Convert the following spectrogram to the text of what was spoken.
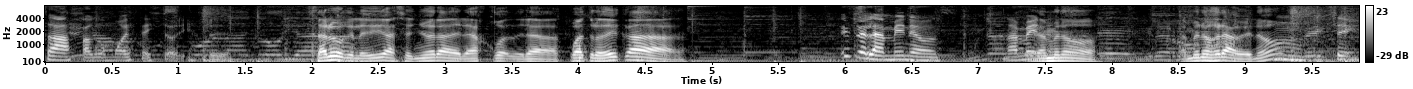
zafa como esta historia. Sí. Salvo que le diga señora de las, de las cuatro décadas, Esa es la menos. La la menos. la menos grave, ¿no? Mm, sí.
